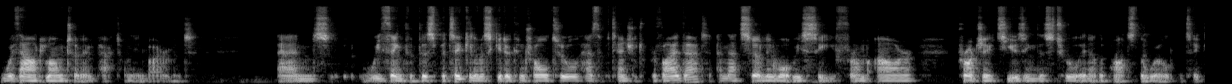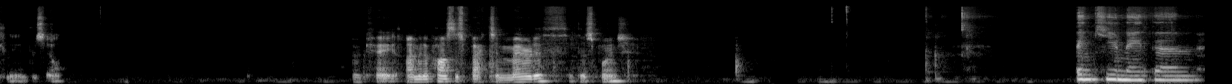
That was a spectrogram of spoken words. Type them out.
without long-term impact on the environment. And we think that this particular mosquito control tool has the potential to provide that. And that's certainly what we see from our projects using this tool in other parts of the world, particularly in Brazil. Okay, I'm going to pass this back to Meredith at this point. Thank you, Nathan.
